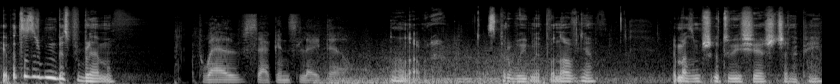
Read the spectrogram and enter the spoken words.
Chyba to zrobimy bez problemu. 12 seconds later. No dobra. Spróbujmy ponownie. Tym razem przygotuję się jeszcze lepiej.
